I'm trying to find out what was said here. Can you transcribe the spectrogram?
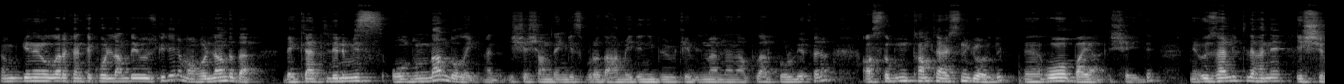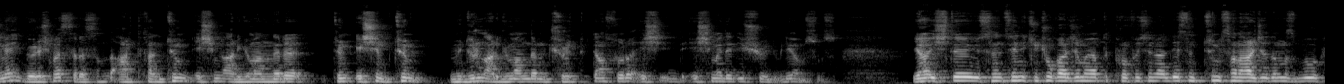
Bu genel olarak hani tek Hollanda'ya özgü değil ama Hollanda'da beklentilerimiz olduğundan dolayı hani iş yaşam dengesi burada daha medeni bir ülke bilmem ne haklar koruluyor falan. Aslında bunun tam tersini gördük. E, o bayağı şeydi. E, özellikle hani eşime görüşme sırasında artık hani tüm eşimin argümanları, tüm eşim tüm müdürün argümanlarını çürüttükten sonra eş, eşime dediği şuydu biliyor musunuz? Ya işte sen, senin için çok harcama yaptık profesyonel değilsin. Tüm sana harcadığımız bu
